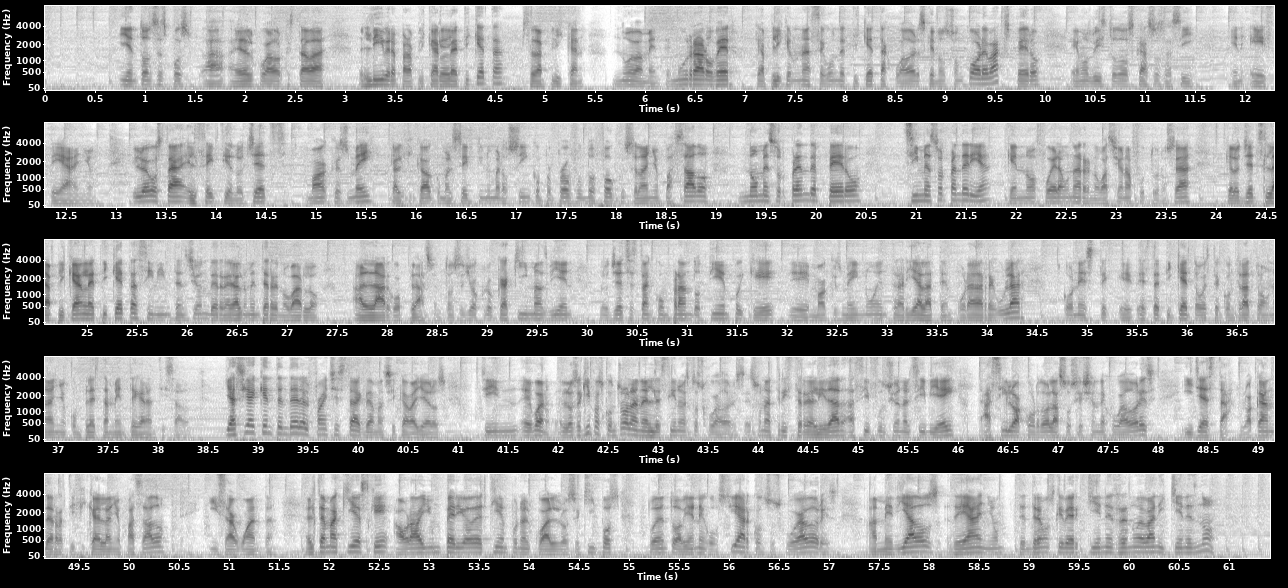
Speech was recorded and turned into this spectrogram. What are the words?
Y entonces, pues, era el jugador que estaba libre para aplicarle la etiqueta. Se la aplican nuevamente. Muy raro ver que apliquen una segunda etiqueta a jugadores que no son corebacks, pero hemos visto dos casos así en este año. Y luego está el safety de los Jets, Marcus May, calificado como el safety número 5 por Pro Football Focus el año pasado. No me sorprende, pero sí me sorprendería que no fuera una renovación a futuro. O sea, que los Jets le aplicaran la etiqueta sin intención de realmente renovarlo a largo plazo. Entonces yo creo que aquí más bien los Jets están comprando tiempo y que eh, Marcus May no entraría a la temporada regular con este, eh, esta etiqueta o este contrato a un año completamente garantizado. Y así hay que entender el franchise tag, damas y caballeros. Sin, eh, bueno, los equipos controlan el destino de estos jugadores. Es una triste realidad, así funciona el CBA, así lo acordó la Asociación de Jugadores y ya está. Lo acaban de ratificar el año pasado y se aguanta. El tema aquí es que ahora hay un periodo de tiempo en el cual los equipos pueden todavía negociar con sus jugadores. A mediados de año tendremos que ver quiénes renuevan y quiénes no.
